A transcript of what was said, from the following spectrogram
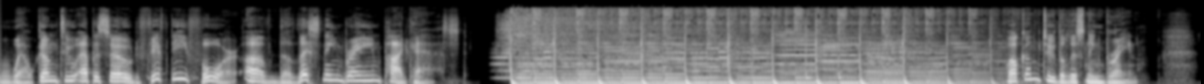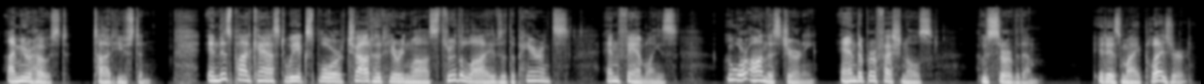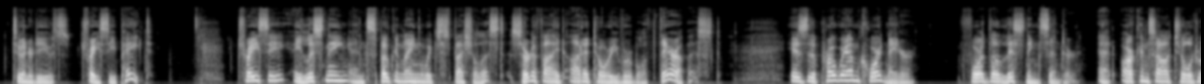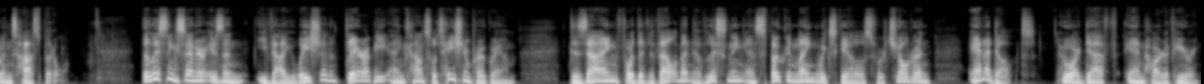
Welcome to episode 54 of the Listening Brain Podcast. Welcome to the Listening Brain. I'm your host, Todd Houston. In this podcast, we explore childhood hearing loss through the lives of the parents and families who were on this journey and the professionals who serve them. It is my pleasure to introduce Tracy Pate. Tracy, a listening and spoken language specialist, certified auditory verbal therapist, is the program coordinator for the Listening Center at Arkansas Children's Hospital. The Listening Center is an evaluation, therapy, and consultation program designed for the development of listening and spoken language skills for children and adults who are deaf and hard of hearing.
